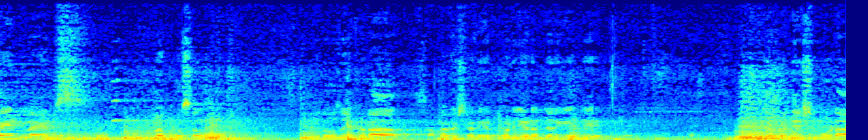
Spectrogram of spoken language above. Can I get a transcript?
అసైన్ ల్యాండ్స్ హక్కుల కోసం ఈరోజు ఇక్కడ సమావేశాన్ని ఏర్పాటు చేయడం జరిగింది. ఆంధ్రప్రదేశ్ కూడా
